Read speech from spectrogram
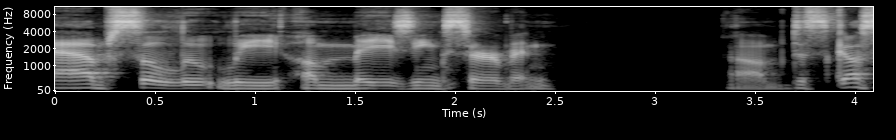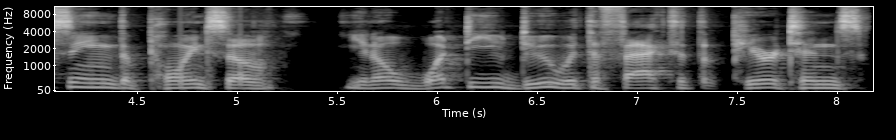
absolutely amazing sermon. Um, discussing the points of you know, what do you do with the fact that the Puritans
